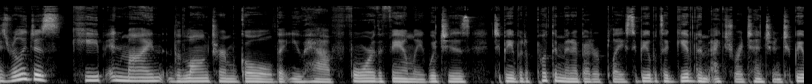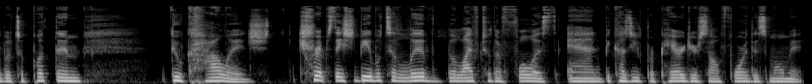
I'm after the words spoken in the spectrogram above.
is really just keep in mind the long term goal that you have for the family, which is to be able to put them in a better place, to be able to give them extra attention, to be able to put them through college, trips. They should be able to live the life to their fullest. And because you've prepared yourself for this moment.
